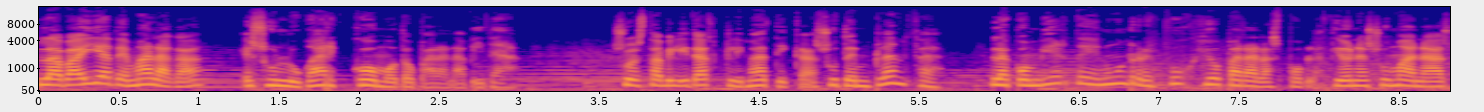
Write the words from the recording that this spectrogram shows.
La bahía de Málaga es un lugar cómodo para la vida. Su estabilidad climática, su templanza, la convierte en un refugio para las poblaciones humanas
